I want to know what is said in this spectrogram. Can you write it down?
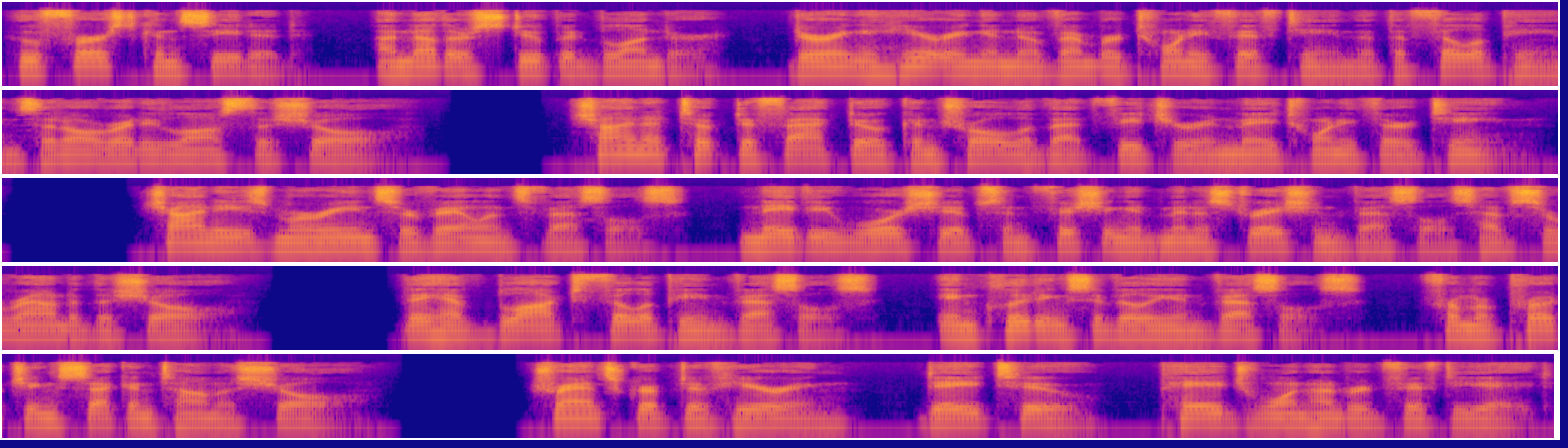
who first conceded, another stupid blunder, during a hearing in November 2015 that the Philippines had already lost the shoal. China took de facto control of that feature in May 2013. Chinese marine surveillance vessels, Navy warships, and fishing administration vessels have surrounded the shoal. They have blocked Philippine vessels, including civilian vessels, from approaching Second Thomas Shoal. Transcript of hearing, Day 2, page 158.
